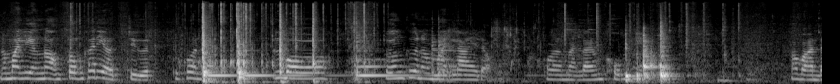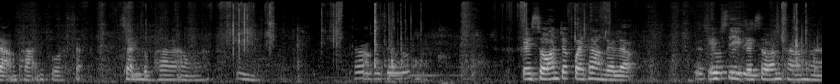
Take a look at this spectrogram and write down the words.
น้ำมันเลี้ยงน้องต้มข้าวเดียวจืด ทุกคนเลยมันบอเพิ่งคือน้ำมันลายดอกเพอน้ำมันลายมันคมเองเอาบานดามผ่านดีกว่าสั่นสั่นกับผ้าเอามาข้าวก็จะเนาะไก่ซ้อนจะไปทางใดแล้ว FC ไก่ซ้อนถามหา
